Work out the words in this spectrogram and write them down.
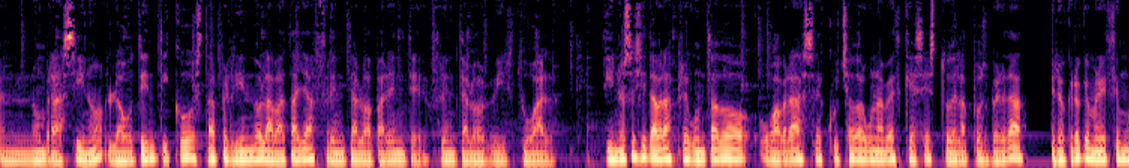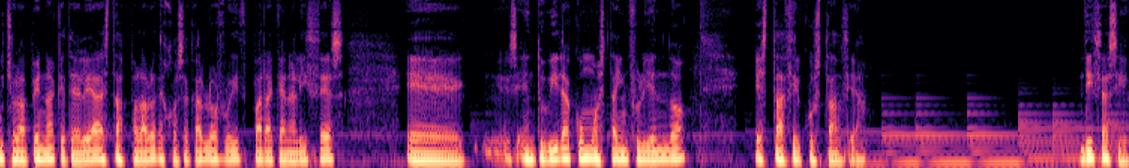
nombra así, ¿no? Lo auténtico está perdiendo la batalla frente a lo aparente, frente a lo virtual. Y no sé si te habrás preguntado o habrás escuchado alguna vez qué es esto de la posverdad, pero creo que merece mucho la pena que te lea estas palabras de José Carlos Ruiz para que analices eh, en tu vida cómo está influyendo esta circunstancia. Dice así,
